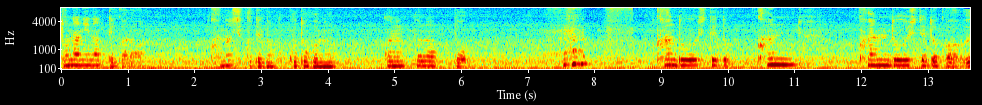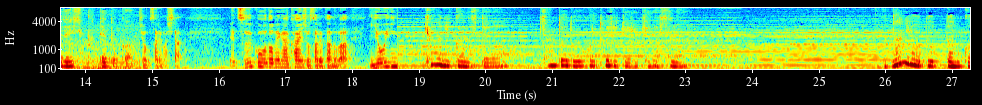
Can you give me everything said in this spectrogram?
大人になってから悲しくて泣くことがなくなくなった感動してと感感動してとか嬉しくてとか。除されました。え通行止めが解除されたのは伊予イン今日に関してはちゃんと動画撮れてる気がしな。い何を撮ったのか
